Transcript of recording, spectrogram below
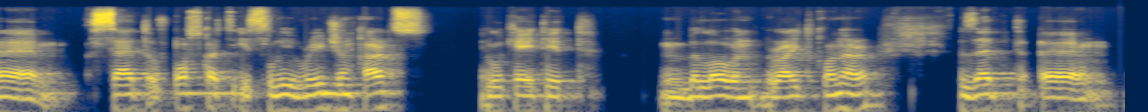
um, set of postcards is Lviv region cards located below in right corner. That um,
